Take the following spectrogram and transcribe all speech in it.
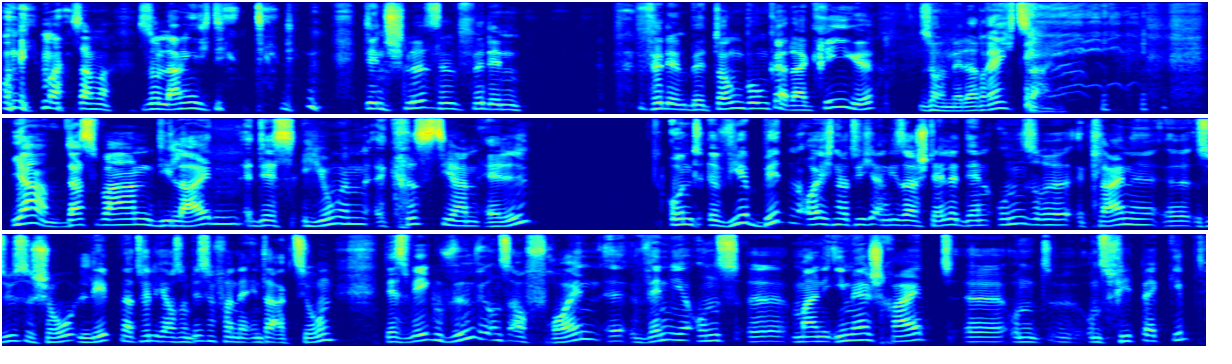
Und ich mal, sag mal, solange ich den, den, den Schlüssel für den, für den Betonbunker da kriege, soll mir das recht sein. Ja, das waren die Leiden des jungen Christian L. Und wir bitten euch natürlich an dieser Stelle, denn unsere kleine äh, süße Show lebt natürlich auch so ein bisschen von der Interaktion. Deswegen würden wir uns auch freuen, äh, wenn ihr uns äh, mal eine E-Mail schreibt äh, und äh, uns Feedback gibt.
